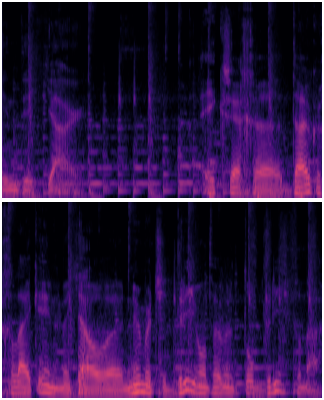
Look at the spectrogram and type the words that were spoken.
in dit jaar? Ik zeg, eh, duik er gelijk in met Ja. jouw eh, nummertje 3, want we hebben een top 3 vandaag.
